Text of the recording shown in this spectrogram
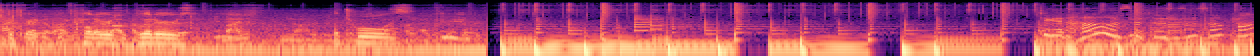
The different colors, the glitters, But I just know how to the tools. Such a good host with this. This is so fun.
